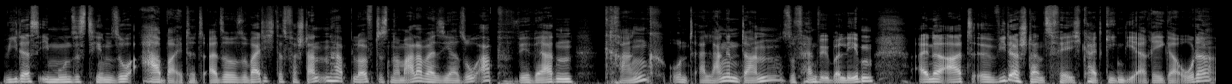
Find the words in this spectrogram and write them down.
wie das Immunsystem so arbeitet. Also, soweit ich das verstanden habe, läuft es normalerweise ja so ab, wir werden krank und erlangen dann, sofern wir überleben, eine Art äh, Widerstandsfähigkeit gegen die Erreger, oder?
